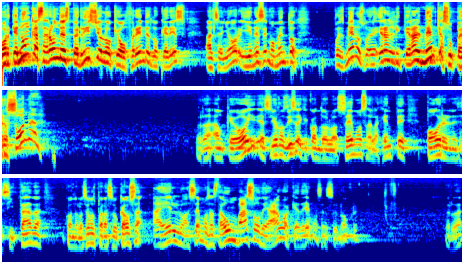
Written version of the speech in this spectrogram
Porque nunca será un desperdicio lo que ofrendes, lo que des al Señor. Y en ese momento, pues menos, era literalmente a su persona. Aunque hoy el Señor nos dice que cuando lo hacemos a la gente pobre, necesitada, cuando lo hacemos para su causa, a Él lo hacemos hasta un vaso de agua que demos en su nombre. ¿Verdad?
